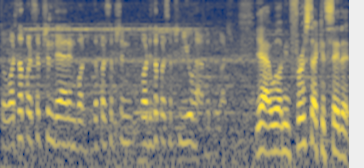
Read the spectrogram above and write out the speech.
So what's the perception there and what the perception what is the perception you have with regards to Yeah, well I mean first I could say that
